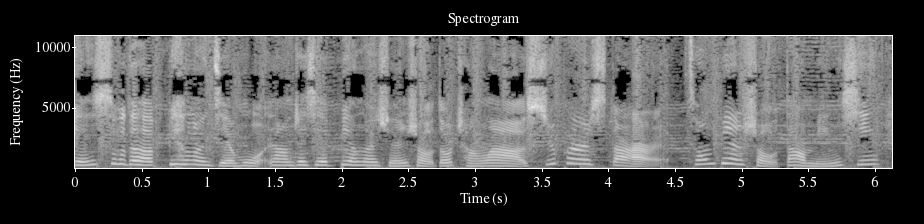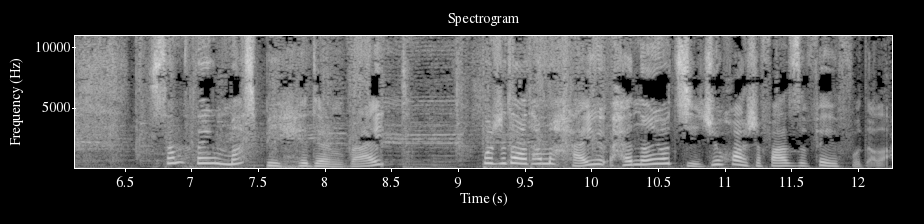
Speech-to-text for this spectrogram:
严肃的辩论节目，让这些辩论选手都成了 super star，从辩手到明星。Something must be hidden, right？不知道他们还有还能有几句话是发自肺腑的了。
